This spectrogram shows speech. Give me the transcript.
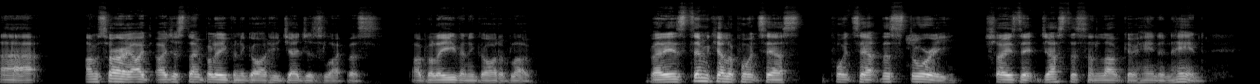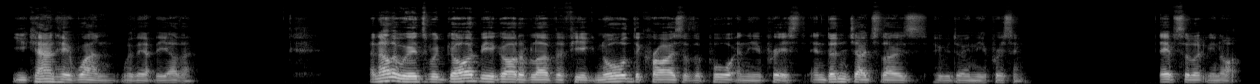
uh, I'm sorry, I, I just don't believe in a God who judges like this. I believe in a God of love. But as Tim Keller points out, points out, this story shows that justice and love go hand in hand. You can't have one without the other. In other words, would God be a God of love if he ignored the cries of the poor and the oppressed and didn't judge those who were doing the oppressing? Absolutely not.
